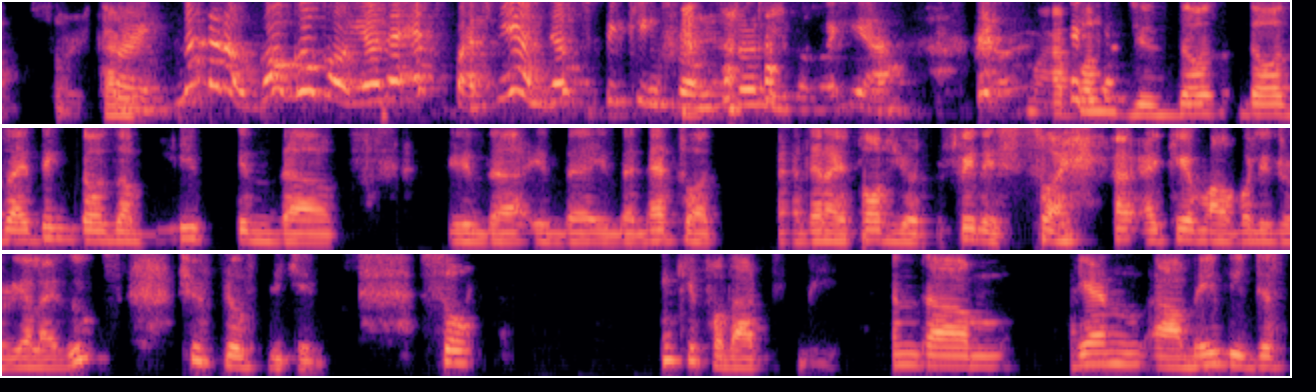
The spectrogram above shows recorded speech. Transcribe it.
oh, sorry, sorry. no no no. Go go go. You're the expert. Me i'm just picking from stories over here. My apologies. There was, there was i think there was a bleep in the in the in the in the network and then I thought you had finished. So I, I came up only to realize, oops, she's still speaking. So thank you for that. And um, again, uh, maybe just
